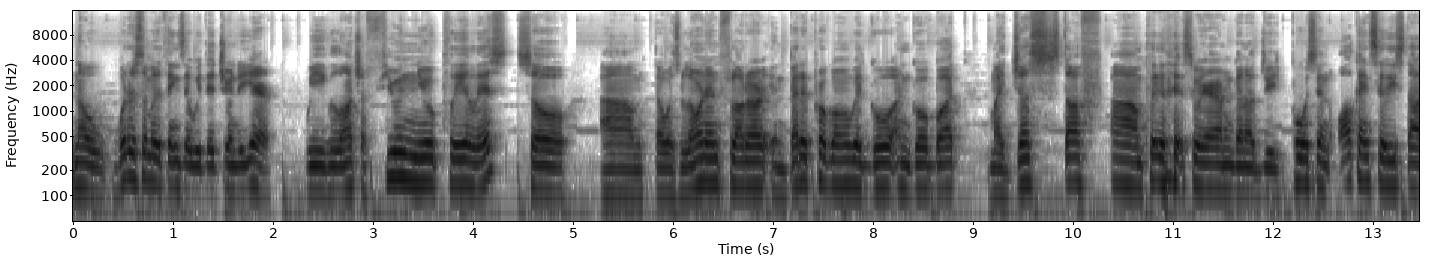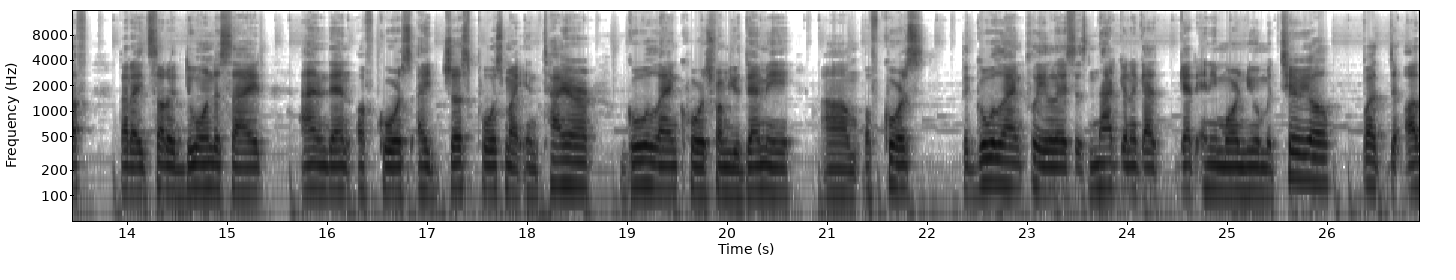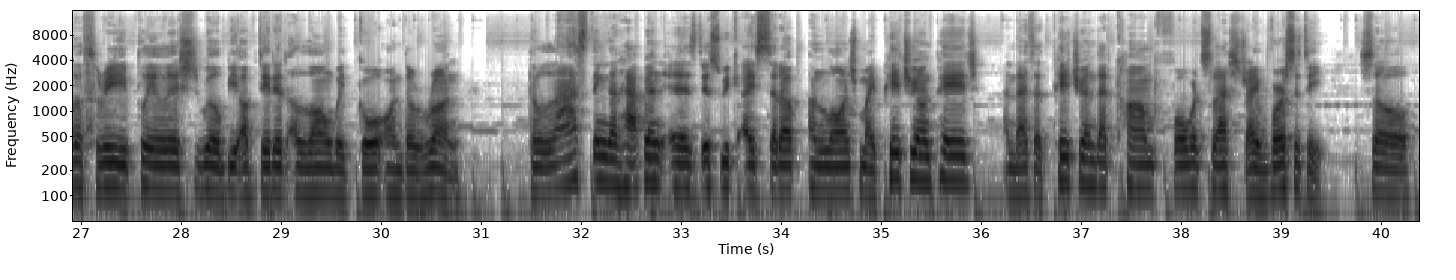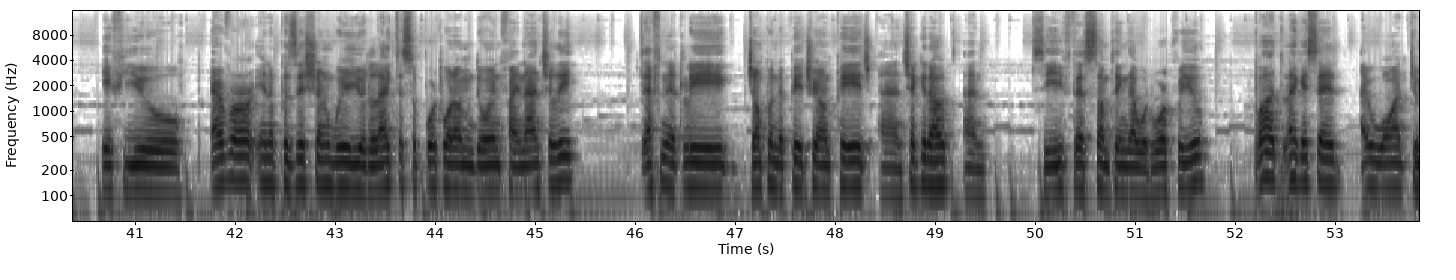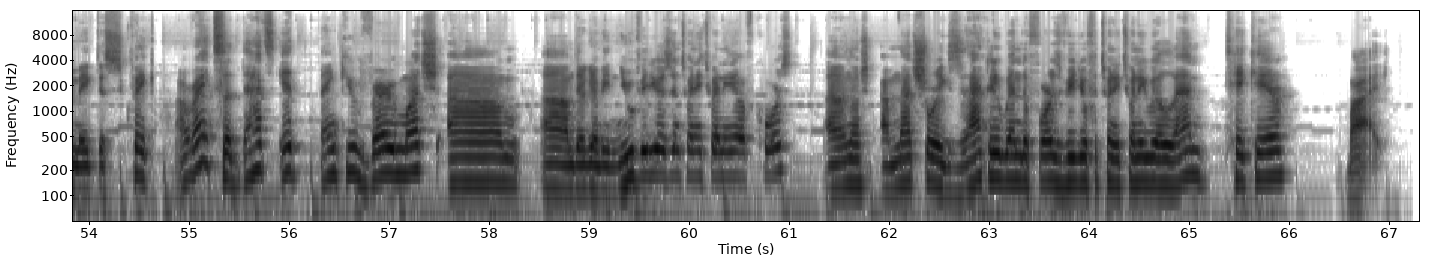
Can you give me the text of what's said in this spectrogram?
Now, what are some of the things that we did during the year? We launched a few new playlists. So um, there was Learning Flutter, Embedded Programming with Go and GoBot, my Just Stuff um, playlist where I'm gonna be posting all kinds of silly stuff that I sort of do on the side. And then, of course, I just post my entire Golang course from Udemy. Um, of course, the Golang playlist is not gonna get, get any more new material, but the other three playlists will be updated along with Go on the Run. The last thing that happened is this week I set up and launched my Patreon page and that's at patreon.com forward slash striversity. So if you ever in a position where you'd like to support what I'm doing financially, definitely jump on the Patreon page and check it out and see if there's something that would work for you. But like I said, I want to make this quick. All right, so that's it. Thank you very much. Um, um, there are going to be new videos in 2020, of course. I don't know. I'm not sure exactly when the first video for 2020 will land. Take care. Bye.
